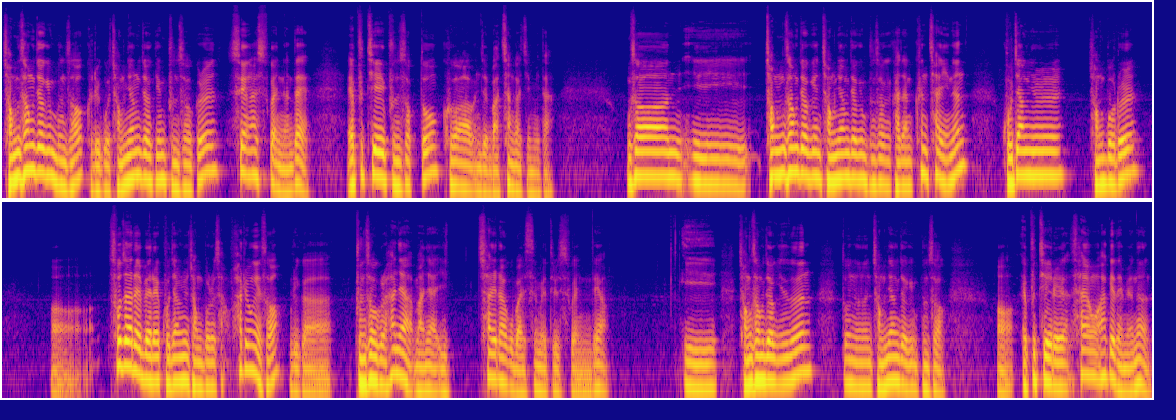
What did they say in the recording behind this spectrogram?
정성적인 분석 그리고 정량적인 분석을 수행할 수가 있는데 FTA 분석도 그와 이제 마찬가지입니다. 우선 이 정성적인 정량적인 분석의 가장 큰 차이는 고장률 정보를 어, 소자 레벨의 고장률 정보를 사- 활용해서 우리가 분석을 하냐 마냐 이 차이라고 말씀을 드릴 수가 있는데요. 이 정성적인 또는 정량적인 분석 어, FTA를 사용하게 되면은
